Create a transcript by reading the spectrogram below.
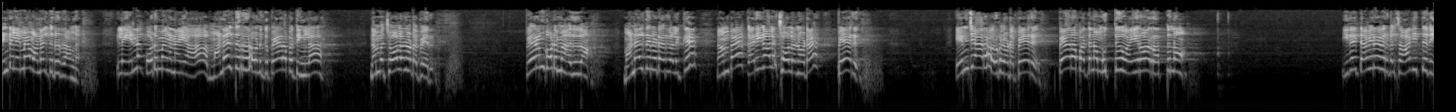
ரெண்டுலயுமே மணல் திருடுறாங்க. இல்ல என்ன கொடுமைங்கண்ணாயா மணல் திருடுறவனுக்கு பேரை பாத்தீங்களா நம்ம சோழனோட பேரு. பெருங்கொடுமை அதுதான். மணல் திருடர்களுக்கு நம்ம கரிகால சோழனோட பேரு. எம்ஜிஆர் அவர்களோட பேரு. பேரை பார்த்தனா முத்து வைரம் ரத்னம் இதை தவிர இவர்கள் சாதித்தது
